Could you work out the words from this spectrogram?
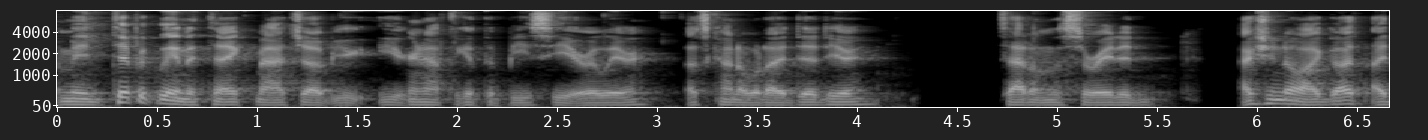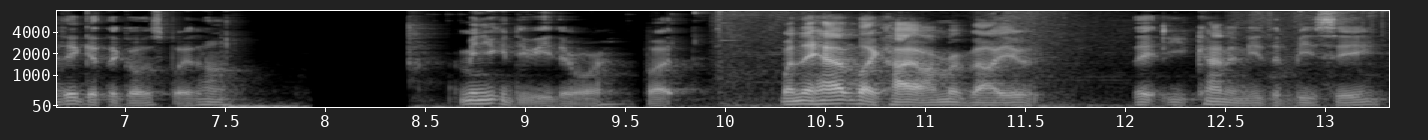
I mean, typically in a tank matchup, you, you're gonna have to get the BC earlier. That's kind of what I did here. Sat on the serrated. Actually, no, I got, I did get the Ghostblade, huh? I mean, you can do either or, but when they have like high armor value, they, you kind of need the BC.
